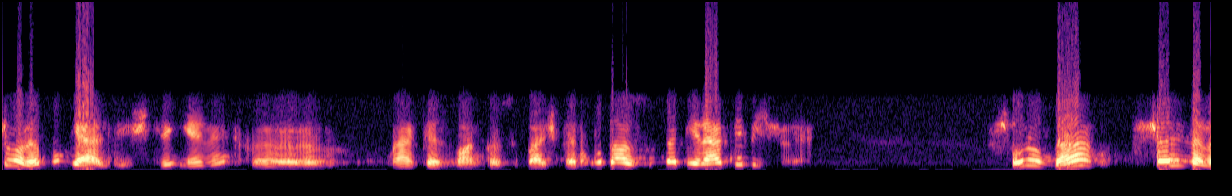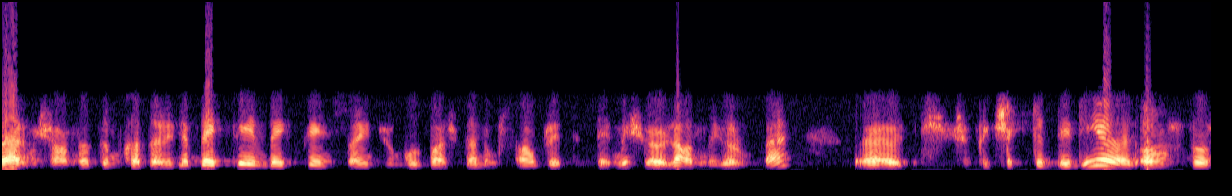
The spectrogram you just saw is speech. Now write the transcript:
sonra bu geldi işte yeni e, Merkez Bankası Başkanı. Bu da aslında direndi bir süre. Sonunda söz de vermiş anladığım kadarıyla. Bekleyin bekleyin Sayın Cumhurbaşkanım sabredin demiş. Öyle anlıyorum ben. E, çünkü çıktı dedi ya Ağustos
